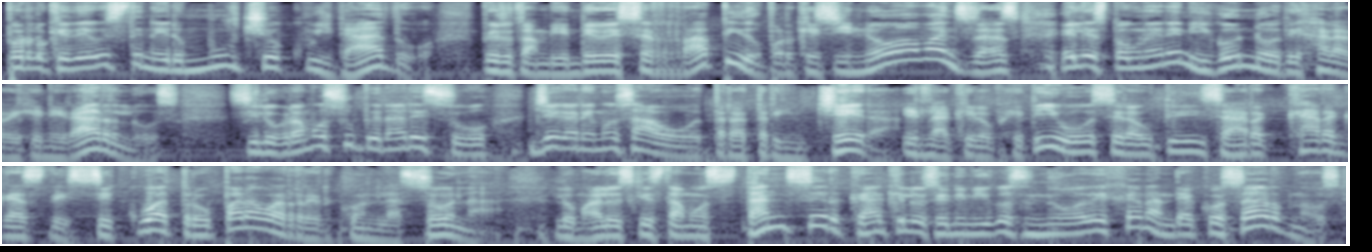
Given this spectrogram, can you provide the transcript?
por lo que debes tener mucho cuidado, pero también debes ser rápido porque si no avanzas, el spawn enemigo no dejará de generarlos. Si logramos superar eso, llegaremos a otra trinchera, en la que el objetivo será utilizar cargas de C4 para barrer con la zona. Lo malo es que estamos tan cerca que los enemigos no dejarán de acosarnos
